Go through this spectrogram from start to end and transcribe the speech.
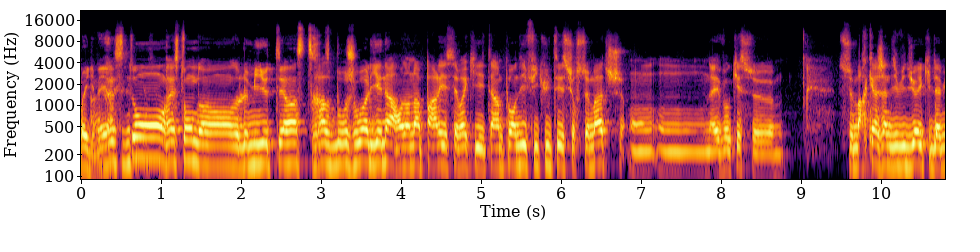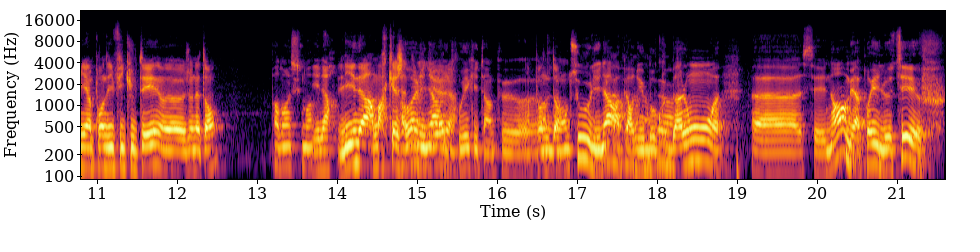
Oui, il est meilleur. Restons, restons dans le milieu de terrain strasbourgeois. Liénard, on en a parlé, c'est vrai qu'il était un peu en difficulté sur ce match. On, on a évoqué ce, ce marquage individuel qui l'a mis un peu en difficulté, euh, Jonathan. Pardon, excuse-moi. Marquage Ah ouais, j'ai trouvé qu'il était un peu, euh, Un peu un en peu dedans. en dessous. A perdu beaucoup de ballons. Euh, c'est non, mais après il le sait. pff,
